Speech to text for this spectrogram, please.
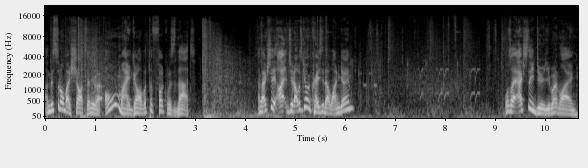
I'm missing all my shots anyway. Oh my god, what the fuck was that? I'm actually... I, dude, I was going crazy that one game. Was I actually, dude, you weren't lying.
